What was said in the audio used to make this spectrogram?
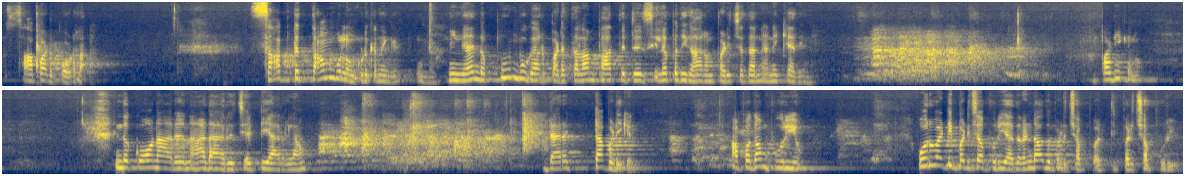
சாப்பாடு போடுறா. சாப்பிட்டு தாம்பூலம் கொடுக்குறீங்க. நீங்க இந்த பூம்புகார் படத்தெல்லாம் பார்த்துட்டு சிலப்பதிகாரம் படிச்சதா நினைக்காதீங்க. படிக்கணும். இந்த கோனாறு நாடாறு செட்டியாறுலாம். டைரக்டா படிக்கணும். அப்போதான் புரியும். ஒரு வாட்டி படிச்சா புரியாது ரெண்டாவது படிச்சா படி- படிச்சா புரியும்.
